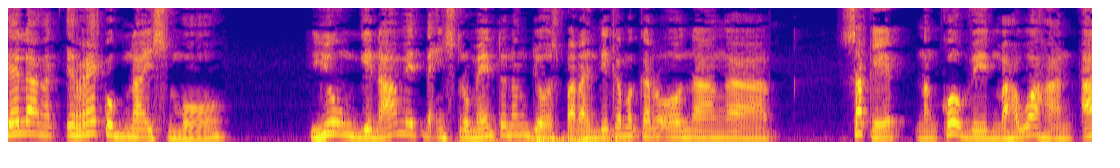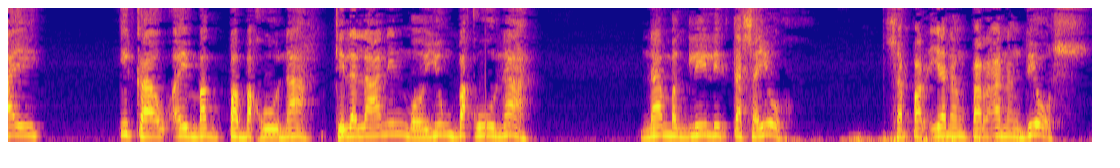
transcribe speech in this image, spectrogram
Kailangan i-recognize mo yung ginamit na instrumento ng Diyos para hindi ka magkaroon ng uh, sakit ng COVID, mahawahan, ay ikaw ay magpabakuna. Kilalanin mo yung bakuna na magliligtas sa iyo. Sa par- yan ang paraan ng Diyos.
